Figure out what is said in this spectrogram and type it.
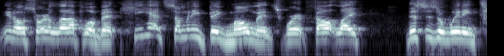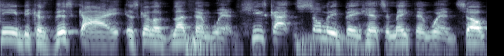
you know, sort of let up a little bit, he had so many big moments where it felt like this is a winning team because this guy is going to let them win. He's gotten so many big hits and make them win. So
